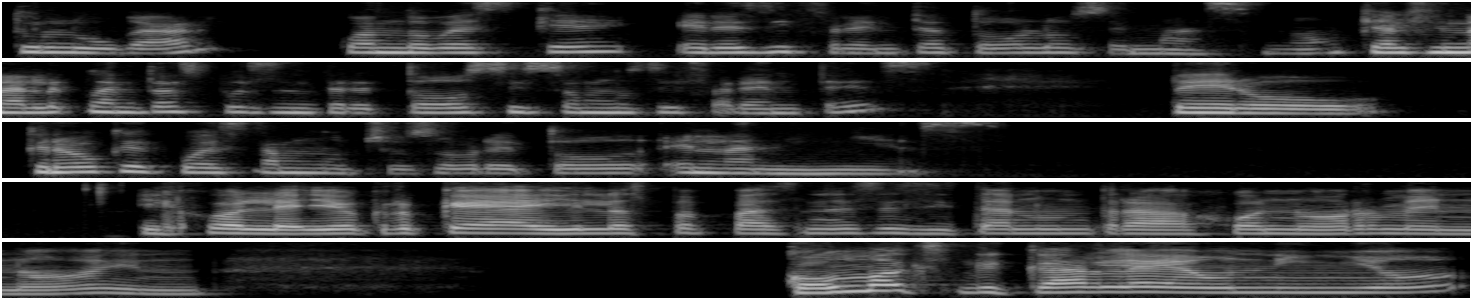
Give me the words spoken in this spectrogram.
tu lugar cuando ves que eres diferente a todos los demás, ¿no? Que al final de cuentas, pues entre todos sí somos diferentes, pero creo que cuesta mucho, sobre todo en la niñez. Híjole, yo creo que ahí los papás necesitan un trabajo enorme, ¿no? En cómo explicarle a un niño,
